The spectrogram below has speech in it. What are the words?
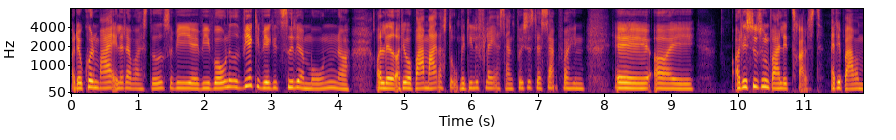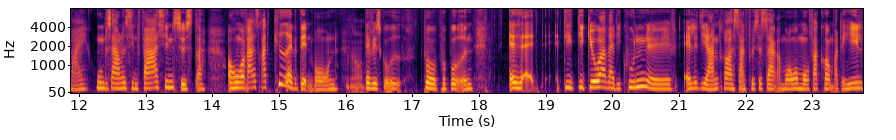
og det var kun mig eller der var afsted, så vi, øh, vi vågnede virkelig, virkelig tidligt om morgenen, og, og, lavede, og det var bare mig, der stod med et lille flag og sang sang for hende. Øh, og, øh, og det synes hun var lidt trælst, at det bare var mig. Hun savnede sin far og sin søster, og hun var faktisk ret ked af det den morgen, no. da vi skulle ud på, på båden de, de gjorde, hvad de kunne, øh, alle de andre, og sang fødselsang, og mor og morfar kom, og det hele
